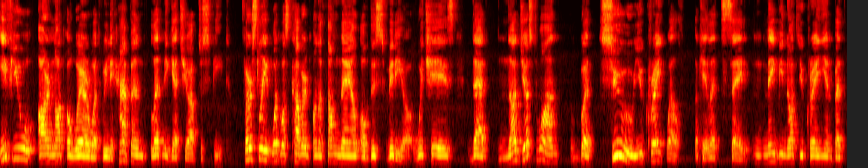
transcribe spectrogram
If you are not aware what really happened, let me get you up to speed. Firstly, what was covered on a thumbnail of this video, which is that not just one, but two Ukraine, well, okay, let's say maybe not Ukrainian, but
